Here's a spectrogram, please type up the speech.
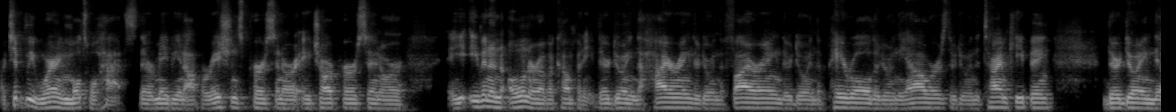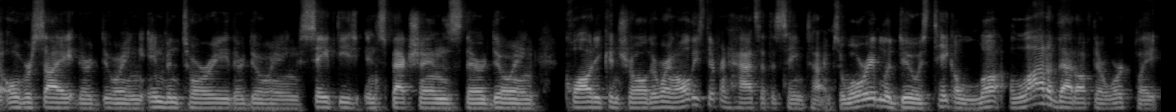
are typically wearing multiple hats. They're maybe an operations person or HR person or even an owner of a company. They're doing the hiring, they're doing the firing, they're doing the payroll, they're doing the hours, they're doing the timekeeping, they're doing the oversight, they're doing inventory, they're doing safety inspections, they're doing quality control. They're wearing all these different hats at the same time. So what we're able to do is take a lot, a lot of that off their work plate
